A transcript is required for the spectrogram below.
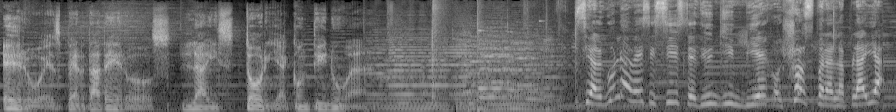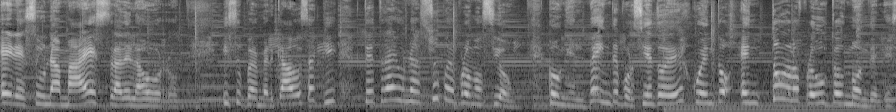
Héroes Verdaderos. La historia continúa. Si alguna vez hiciste de un jean viejo shorts para la playa, eres una maestra del ahorro. Y Supermercados aquí te trae una super promoción con el 20% de descuento en todos los productos Mondelez.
